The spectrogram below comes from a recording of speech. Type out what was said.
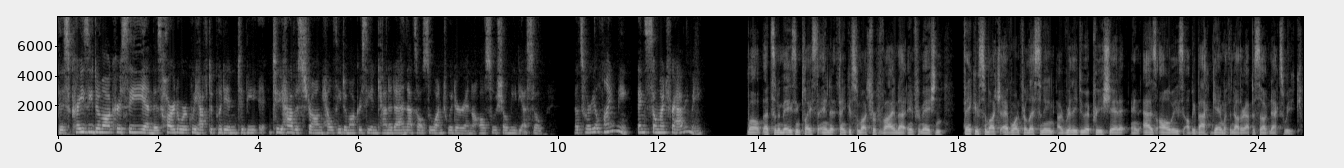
this crazy democracy and this hard work we have to put in to be to have a strong healthy democracy in Canada and that's also on Twitter and all social media so that's where you'll find me thanks so much for having me Well, that's an amazing place to end it. Thank you so much for providing that information. Thank you so much, everyone, for listening. I really do appreciate it. And as always, I'll be back again with another episode next week.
